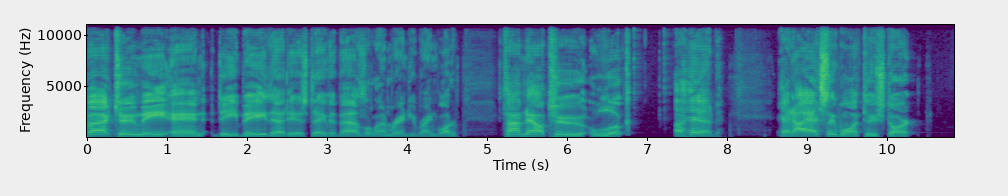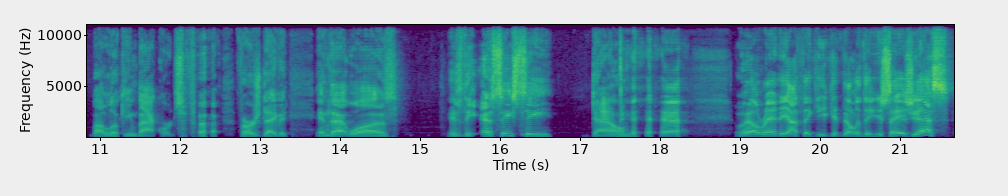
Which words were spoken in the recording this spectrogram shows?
Welcome back to me and DB. That is David Bazzel. I'm Randy Rainwater. It's time now to look ahead. And I actually want to start by looking backwards first, David. And that was is the SEC down? Well, Randy, I think you could, the only thing you say is yes.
